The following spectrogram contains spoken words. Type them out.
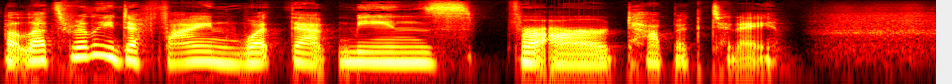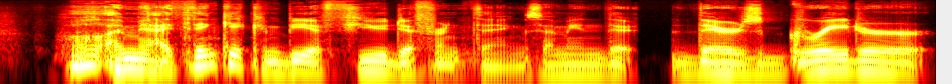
but let's really define what that means for our topic today. Well, I mean, I think it can be a few different things. I mean, there, there's greater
